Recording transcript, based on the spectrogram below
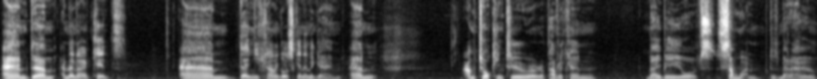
And, um, and then I have kids. And then you kind of got skin in the game. And I'm talking to a Republican, maybe, or someone, doesn't matter who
